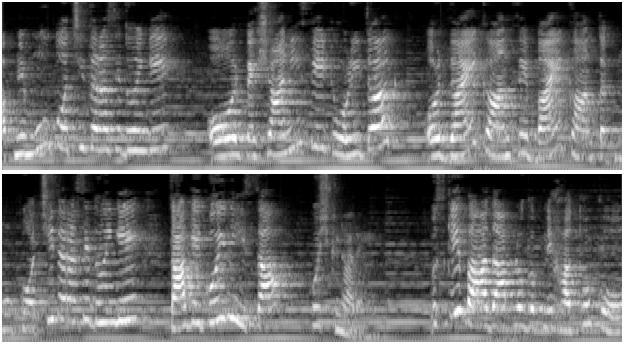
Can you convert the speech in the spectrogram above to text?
अपने मुँह को अच्छी तरह से धोएँगे और पेशानी से ठोड़ी तक और दाएँ कान से बाएँ कान तक मुँह को अच्छी तरह से धोएँगे ताकि कोई भी हिस्सा खुश्क ना रहे। उसके बाद आप लोग अपने हाथों को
